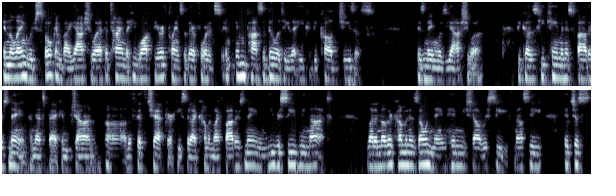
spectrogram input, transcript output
in the language spoken by Yahshua at the time that he walked the earth plane, so therefore it's an impossibility that he could be called Jesus. His name was Yahshua because he came in his father's name, and that's back in John, uh, the fifth chapter. He said, I come in my father's name, and ye receive me not. Let another come in his own name, him ye shall receive. Now, see, it just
